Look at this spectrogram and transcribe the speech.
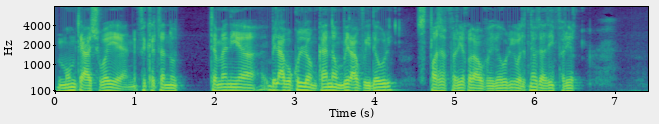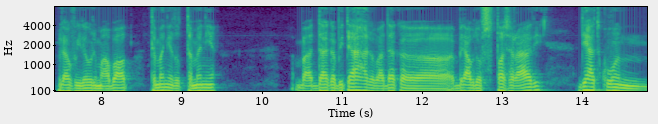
ممتعة شوية يعني فكرة إنه ثمانيه بيلعبوا كلهم كأنهم بيلعبوا في دوري 16 فريق بيلعبوا في دوري ولا 32 فريق بيلعبوا في دوري مع بعض 8 ضد 8 بعد ذاك بيتاهلوا بعد ذاك بيلعبوا دور 16 عادي. دي هتكون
